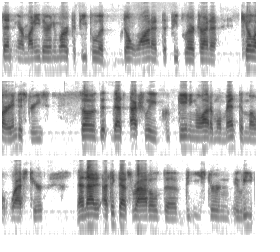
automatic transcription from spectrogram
sending our money there anymore to people that don't want it, that people that are trying to kill our industries. So th- that's actually gaining a lot of momentum out west here, and that I think that's rattled the, the eastern elite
